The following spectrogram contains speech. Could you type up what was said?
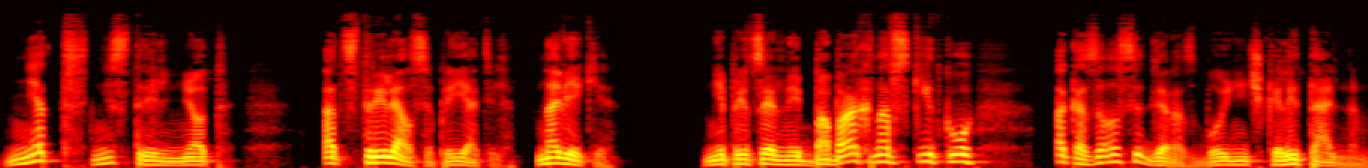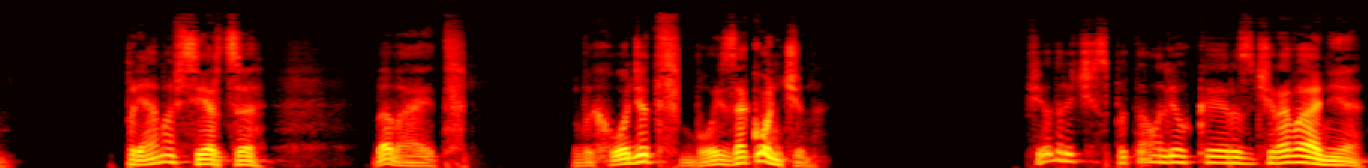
Нет, не стрельнет. Отстрелялся приятель. Навеки. Неприцельный бабах навскидку оказался для разбойничка летальным. Прямо в сердце. Бывает. Выходит, бой закончен. Федорович испытал легкое разочарование.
